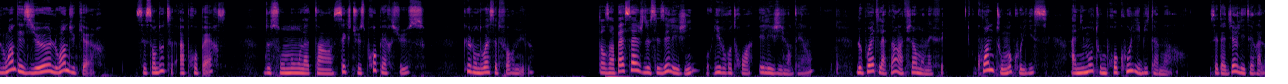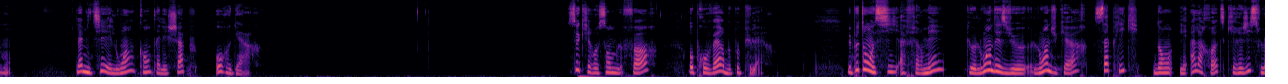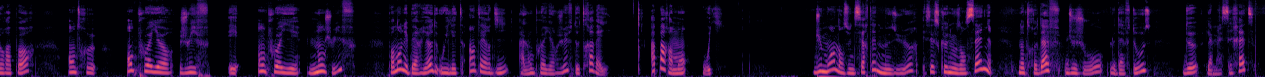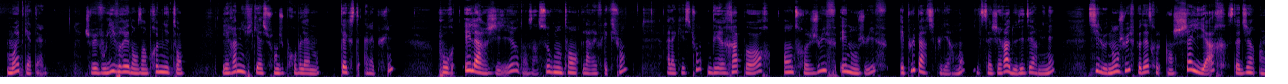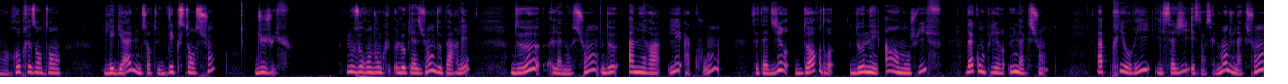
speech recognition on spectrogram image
Loin des yeux, loin du cœur. C'est sans doute à Properce, de son nom latin Sextus Propertius, que l'on doit cette formule. Dans un passage de ses élégies, au livre 3, Élégie 21, le poète latin affirme en effet Quantum oculis, animotum procul ibit mort, c'est-à-dire littéralement L'amitié est loin quand elle échappe au regard. Ce qui ressemble fort au proverbe populaire. Mais peut-on aussi affirmer que loin des yeux, loin du cœur s'applique dans les halachot qui régissent le rapport entre employeurs juifs et employés non juifs pendant les périodes où il est interdit à l'employeur juif de travailler? Apparemment, oui. Du moins dans une certaine mesure, et c'est ce que nous enseigne notre DAF du jour, le DAF 12, de la Maseret Moed Katan. Je vais vous livrer dans un premier temps les ramifications du problème texte à l'appui, pour élargir dans un second temps la réflexion à la question des rapports entre juifs et non-juifs, et plus particulièrement, il s'agira de déterminer si le non-juif peut être un chaliar, c'est-à-dire un représentant légal, une sorte d'extension du juif. Nous aurons donc l'occasion de parler de la notion de amira le akum, c'est-à-dire d'ordre donné à un non-juif d'accomplir une action. A priori, il s'agit essentiellement d'une action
